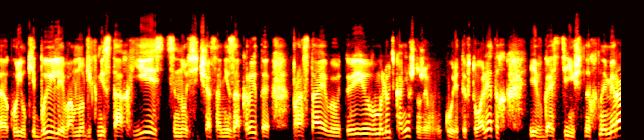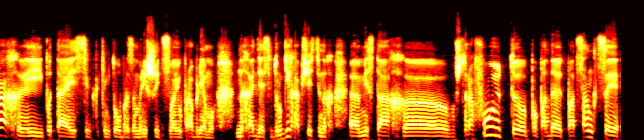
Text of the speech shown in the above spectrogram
э, курилки были, во многих местах есть, но сейчас они закрыты, простаивают. И люди, конечно же, курят и в туалетах, и в гостиничных номерах, и пытаясь каким-то образом решить свою проблему, находясь в других общественных э, местах, штрафуют, попадают под санкции,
